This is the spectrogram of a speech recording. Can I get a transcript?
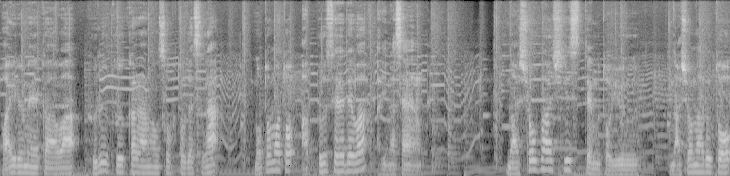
ファイルメーカーは古くからのソフトですがもともと Apple 製ではありません。ナショバシステムというナショナルと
